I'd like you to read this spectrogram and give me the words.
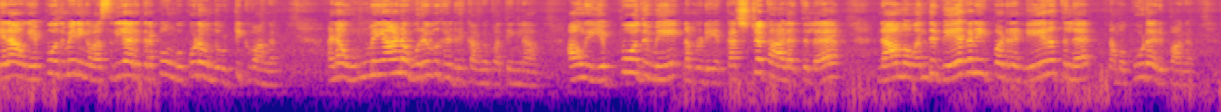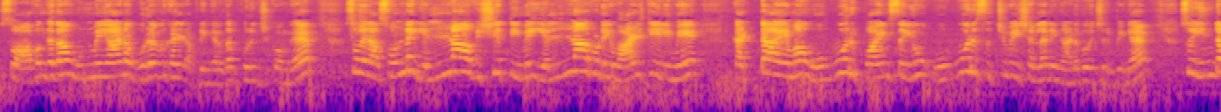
ஏன்னா அவங்க எப்போதுமே நீங்க வசதியா இருக்கிறப்ப உங்க கூட வந்து ஒட்டிக்குவாங்க. ஆனா உண்மையான உறவுகள் இருக்காங்க பாத்தீங்களா? அவங்க எப்போதுமே நம்மளுடைய கஷ்ட காலத்துல நாம வந்து வேதனைப்படுற நேரத்துல நம்ம கூட இருப்பாங்க. சோ அவங்க தான் உண்மையான உறவுகள் அப்படிங்கிறத புரிஞ்சுக்கோங்க. சோ நான் சொன்ன எல்லா விஷயத்தையுமே எல்லாருடைய வாழ்க்கையிலுமே கட்டாயமா ஒவ்வொரு பாயிண்ட்ஸையும் ஒவ்வொரு சுச்சுவேஷன்ல நீங்க அனுபவிச்சிருப்பீங்க. சோ இந்த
